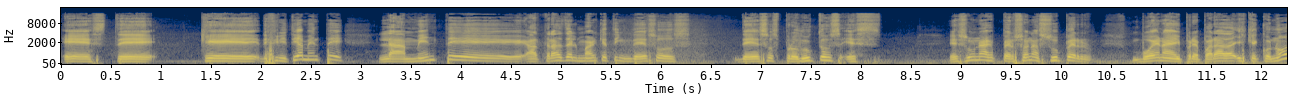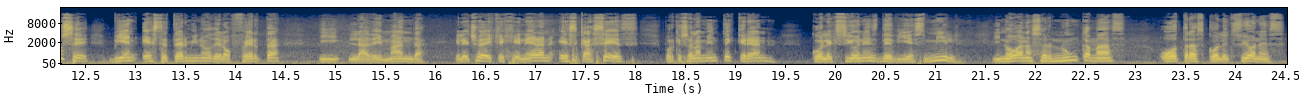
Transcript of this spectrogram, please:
este, que definitivamente la mente atrás del marketing de esos, de esos productos es, es una persona súper buena y preparada y que conoce bien este término de la oferta y la demanda. El hecho de que generan escasez porque solamente crean colecciones de 10.000 y no van a hacer nunca más otras colecciones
